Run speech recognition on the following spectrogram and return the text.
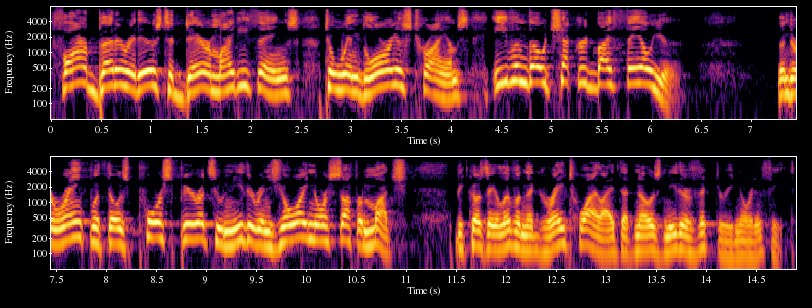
Far better it is to dare mighty things, to win glorious triumphs, even though checkered by failure, than to rank with those poor spirits who neither enjoy nor suffer much because they live in the gray twilight that knows neither victory nor defeat.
